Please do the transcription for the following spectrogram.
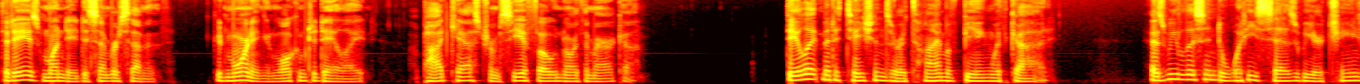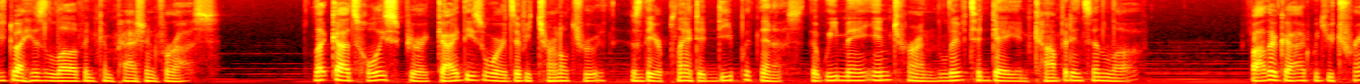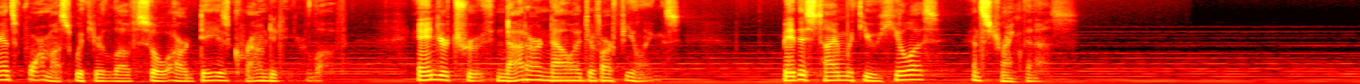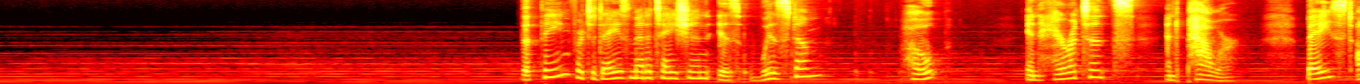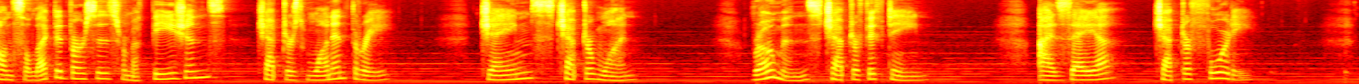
Today is Monday, December 7th. Good morning and welcome to Daylight, a podcast from CFO North America. Daylight meditations are a time of being with God. As we listen to what He says, we are changed by His love and compassion for us. Let God's Holy Spirit guide these words of eternal truth as they are planted deep within us, that we may in turn live today in confidence and love. Father God, would you transform us with your love so our day is grounded in your love and your truth, not our knowledge of our feelings. May this time with you heal us and strengthen us. The theme for today's meditation is wisdom, hope, inheritance, and power, based on selected verses from Ephesians chapters 1 and 3, James chapter 1, Romans chapter 15, Isaiah chapter 40,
